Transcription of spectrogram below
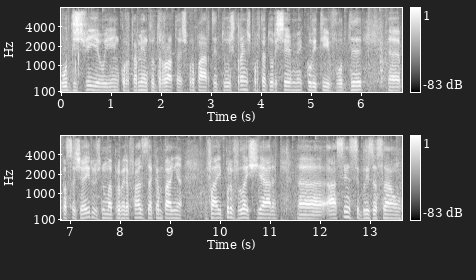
o desvio e encurtamento de rotas por parte dos transportadores semi-coletivo de uh, passageiros. Numa primeira fase, a campanha vai privilegiar uh, a sensibilização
